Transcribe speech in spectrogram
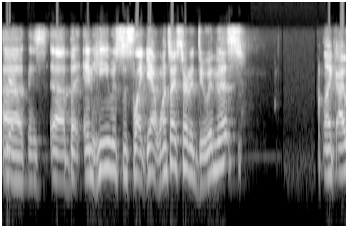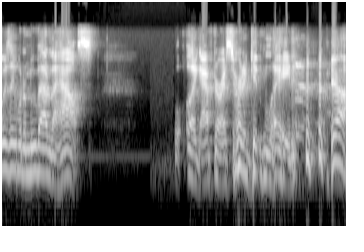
Uh, 'cause, uh, but and he was just like, yeah, once I started doing this, like I was able to move out of the house. Like after I started getting laid. Yeah.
